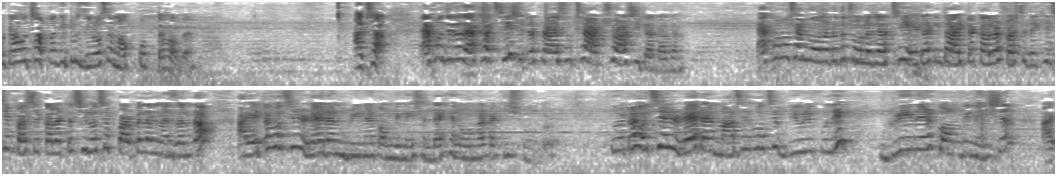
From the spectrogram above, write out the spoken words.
ওটা হচ্ছে আপনাকে একটু জিরোসে নক করতে হবে। আচ্ছা এখন যেটা দেখাচ্ছি, সেটার প্রাইস হচ্ছে আটশো আশি টাকা। দাম এখন হচ্ছে আমি ওনাটাতে চলে যাচ্ছি। এটা কিন্তু আরেকটা কালার ফার্স্টে দেখিয়েছি। ফার্স্টের কালারটা ছিল হচ্ছে পার্পল এন্ড ম্যাজেন্ডা আর এটা হচ্ছে রেড এন্ড গ্রিন এর কম্বিনেশন দেখেন ওনাটা কি সুন্দর। পুরোটা হচ্ছে রেড আর মাঝে হচ্ছে বিউটিফুলি গ্রিন এর কম্বিনেশন আর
